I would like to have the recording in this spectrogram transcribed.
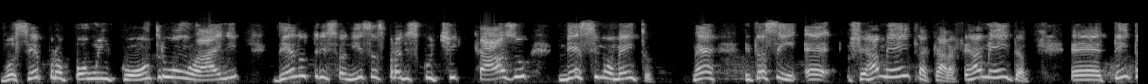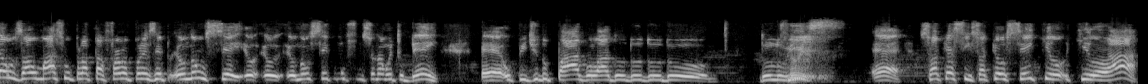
você propor um encontro online de nutricionistas para discutir caso nesse momento. Né? Então, assim, é, ferramenta, cara, ferramenta. É, tenta usar o máximo plataforma, por exemplo, eu não sei, eu, eu, eu não sei como funciona muito bem é, o pedido pago lá do, do, do, do, do Luiz. Luiz. É, só que assim, só que eu sei que, que lá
